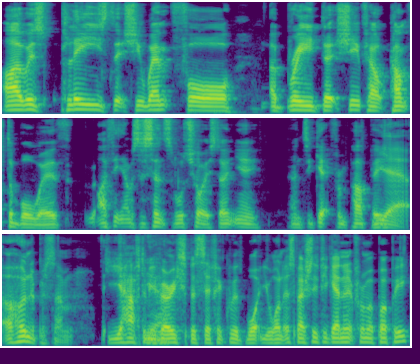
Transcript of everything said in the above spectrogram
I was pleased that she went for a breed that she felt comfortable with. I think that was a sensible choice, don't you? And to get from puppy. Yeah, a hundred percent. You have to be Yeah. very specific with what you want, especially if you're getting it from a puppy.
